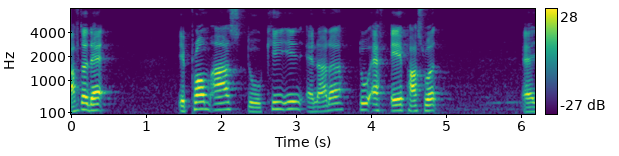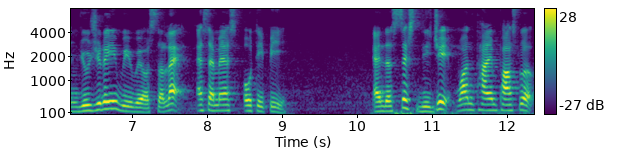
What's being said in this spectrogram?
After that, it prompts us to key in another 2FA password and usually we will select SMS OTP and the 6-digit one-time password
